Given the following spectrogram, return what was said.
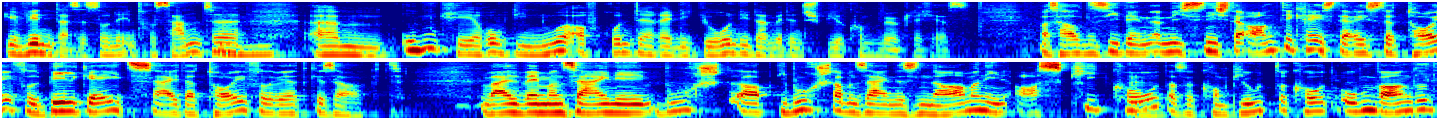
gewinnt. Das ist so eine interessante mhm. ähm, Umkehrung die nur aufgrund der Religion, die damit ins Spiel kommt, möglich ist. Was halten Sie denn? Er ist nicht der Antichrist, er ist der Teufel. Bill Gates sei der Teufel, wird gesagt. Weil wenn man seine Buchstab, die Buchstaben seines Namens in ASCII-Code, also Computercode, umwandelt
